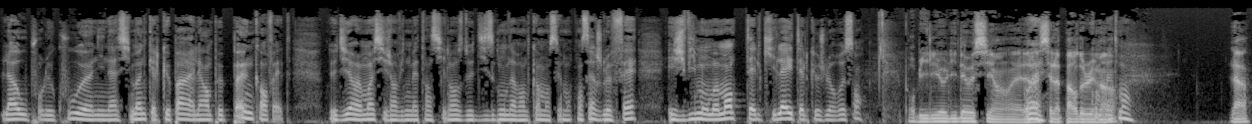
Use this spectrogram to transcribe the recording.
Là où, pour le coup, euh, Nina Simone, quelque part, elle est un peu punk, en fait. De dire, moi, si j'ai envie de mettre un silence de 10 secondes avant de commencer mon concert, je le fais et je vis mon moment tel qu'il est et tel que je le ressens. Pour Billie Holiday aussi, hein, là, Ouais, c'est la part de l'humain. Là,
